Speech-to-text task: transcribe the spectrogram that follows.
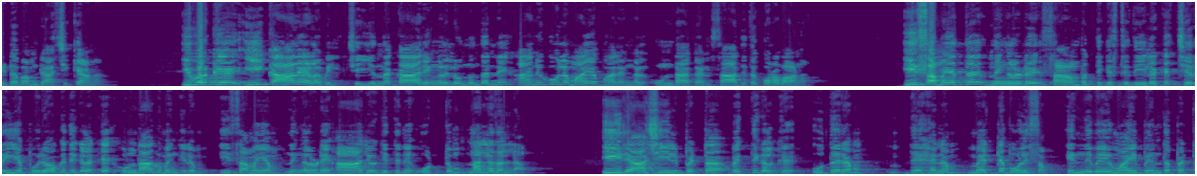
ഇടവം രാശിക്കാണ്. ഇവർക്ക് ഈ കാലയളവിൽ ചെയ്യുന്ന കാര്യങ്ങളിൽ ഒന്നും തന്നെ അനുകൂലമായ ഫലങ്ങൾ ഉണ്ടാകാൻ സാധ്യത കുറവാണ്. ഈ സമയത്ത് നിങ്ങളുടെ സാമ്പത്തിക സ്ഥിതിയിലൊക്കെ ചെറിയ പുരോഗതികളൊക്കെ ഉണ്ടാകുമെങ്കിലും ഈ സമയം നിങ്ങളുടെ ആരോഗ്യത്തിന് ഒട്ടും നല്ലതല്ല. ഈ രാശിയിൽപ്പെട്ട വ്യക്തികൾക്ക് ഉദരം ദഹനം മെറ്റബോളിസം എന്നിവയുമായി ബന്ധപ്പെട്ട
